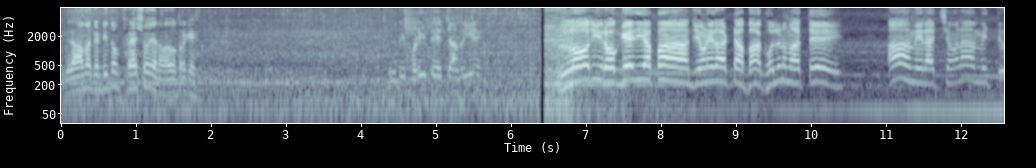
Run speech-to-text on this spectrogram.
ਵਿਰਾਮ ਮੈਂ ਗੱਡੀ ਤੋਂ ਫਰੈਸ਼ ਹੋ ਜਾਣਾ ਮੈਂ ਉਤਰ ਕੇ। ਸਕੂਟਰੀ ਬੜੀ ਤੇਜ਼ ਚੱਲ ਰਹੀ ਹੈ। ਲੋ ਜੀ, ਰੋਗੇ ਜੀ ਆਪਾਂ ਜਿਉਣੇ ਦਾ ਢਾਬਾ ਖੋਲਣ ਵਾਸਤੇ। ਆ ਮੇਰਾ ਚੋਣਾ ਮਿੱਟੂ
